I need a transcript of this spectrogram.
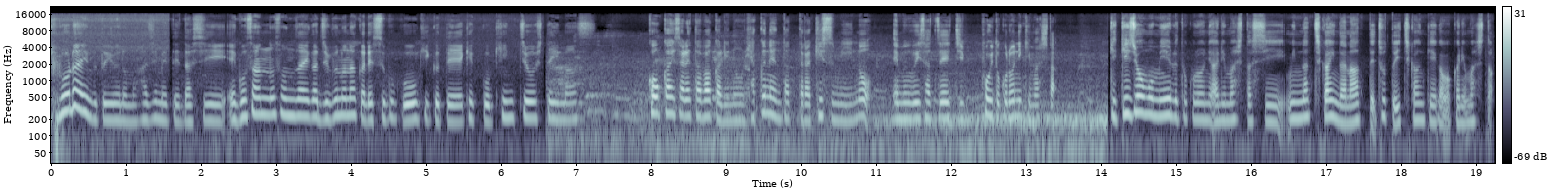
ソロライブというのも初めてだし、エゴさんの存在が自分の中ですごく大きくて結構緊張しています。公開されたばかりの100年経ったらキスミーの MV 撮影地っぽいところに来ました。劇場も見えるところにありましたし、みんな近いんだなってちょっと位置関係が分かりました。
